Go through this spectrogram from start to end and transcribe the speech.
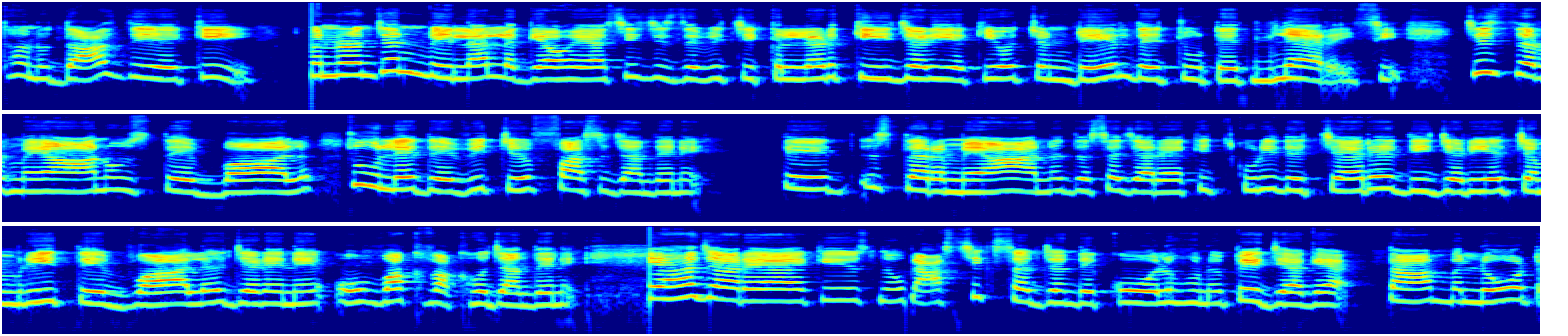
ਤੁਹਾਨੂੰ ਦੱਸ ਦਈਏ ਕਿ ਮਨੋਰੰਜਨ ਮੇਲਾ ਲੱਗਿਆ ਹੋਇਆ ਸੀ, ਜਿਸ ਦੇ ਵਿੱਚ ਇੱਕ ਲੜਕੀ ਜਿਹੜੀ ਹੈ ਕਿ ਉਹ ਚੰਡੇਲ ਦੇ ਝੂਟੇ ਲੈ ਰਹੀ ਸੀ, ਜਿਸ ਦਰਮਿਆਨ ਉਸ ਦੇ ਵਾਲ ਝੂਲੇ ਦੇ ਵਿੱਚ ਫਸ ਜਾਂਦੇ ਨੇ। ਤੇ ਇਸ ਦਰਮਿਆਨ ਦੱਸਿਆ ਜਾ ਰਿਹਾ ਕਿ ਕੁੜੀ ਦੇ ਚਿਹਰੇ ਦੀ ਜਿਹੜੀ ਹੈ ਚਮੜੀ ਤੇ ਵਾਲ ਜਿਹੜੇ ਨੇ ਉਹ ਵੱਖ-ਵੱਖ ਹੋ ਜਾਂਦੇ ਨੇ। ਕਿਹਾ ਜਾ ਰਿਹਾ ਹੈ ਕਿ ਉਸ ਨੂੰ ਪਲਾਸਟਿਕ ਸਰਜਨ ਦੇ ਕੋਲ ਹੁਣ ਭੇਜਿਆ ਗਿਆ ਤਾਂ ਮਲੋਟ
